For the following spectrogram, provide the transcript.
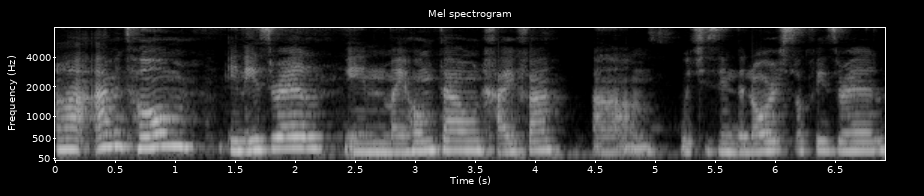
Uh, I'm at home in Israel, in my hometown, Haifa, um, which is in the north of Israel.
